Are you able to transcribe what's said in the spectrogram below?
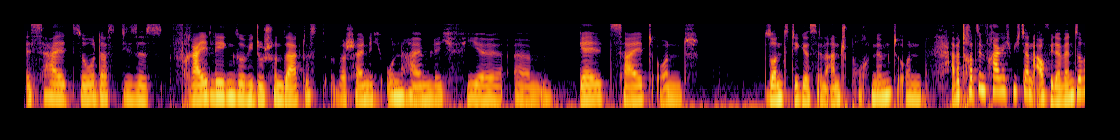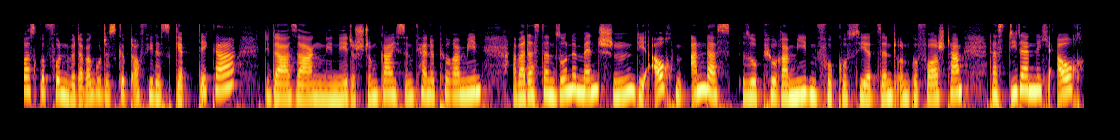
ist halt so, dass dieses Freilegen, so wie du schon sagtest, wahrscheinlich unheimlich viel ähm, Geld, Zeit und Sonstiges in Anspruch nimmt. Und aber trotzdem frage ich mich dann auch wieder, wenn sowas gefunden wird, aber gut, es gibt auch viele Skeptiker, die da sagen, nee, nee, das stimmt gar nicht, sind keine Pyramiden. Aber dass dann so eine Menschen, die auch anders so Pyramiden fokussiert sind und geforscht haben, dass die dann nicht auch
